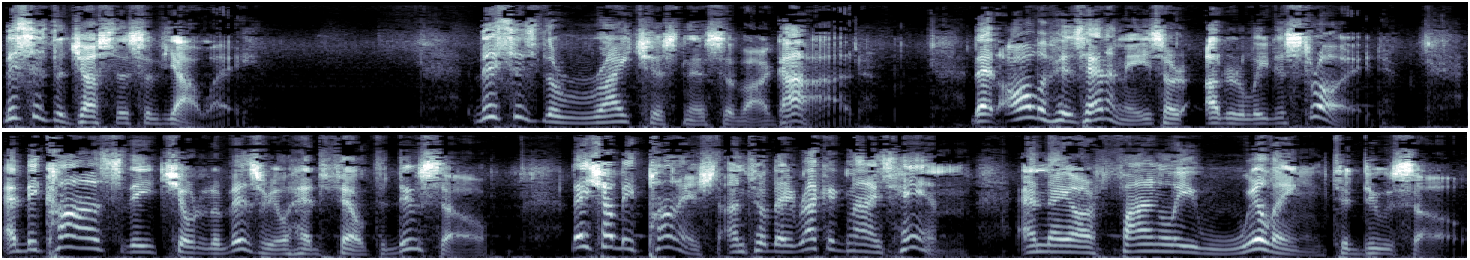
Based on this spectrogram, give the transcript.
this is the justice of Yahweh. This is the righteousness of our God, that all of his enemies are utterly destroyed. And because the children of Israel had failed to do so, they shall be punished until they recognize Him, and they are finally willing to do so.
